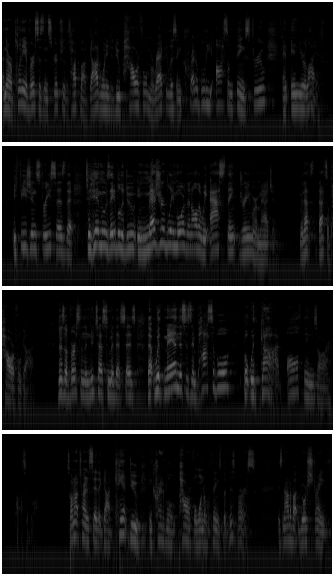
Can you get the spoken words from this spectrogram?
and there are plenty of verses in Scripture that talk about God wanting to do powerful, miraculous, incredibly awesome things through and in your life. Ephesians 3 says that to him who is able to do immeasurably more than all that we ask, think, dream, or imagine. I mean, that's, that's a powerful God. There's a verse in the New Testament that says that with man this is impossible, but with God all things are possible. So I'm not trying to say that God can't do incredible, powerful, wonderful things, but this verse is not about your strength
